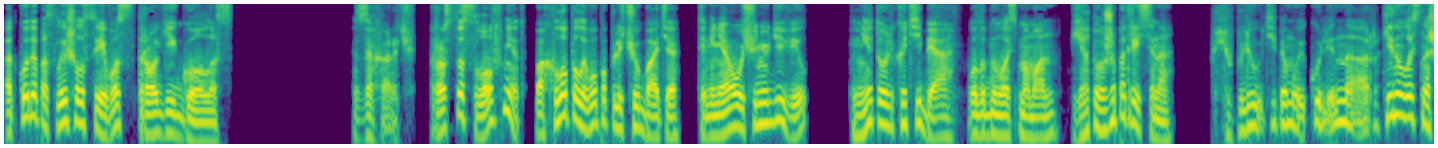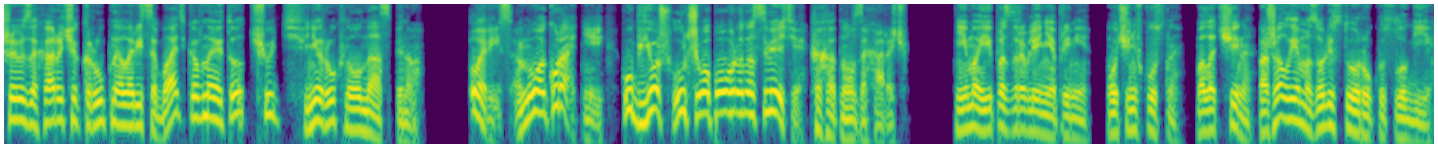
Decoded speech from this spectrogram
откуда послышался его строгий голос. Захарыч, просто слов нет. Похлопал его по плечу батя. Ты меня очень удивил. Не только тебя, улыбнулась маман. Я тоже потрясена. «Люблю тебя, мой кулинар!» Кинулась на шею Захарыча крупная Лариса Батьковна, и тот чуть не рухнул на спину. «Лариса, ну аккуратней! Убьешь лучшего повара на свете!» — хохотнул Захарыч. «Не мои поздравления прими. Очень вкусно. Молодчина!» Пожал я мозолистую руку слуги.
